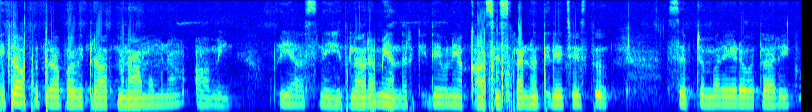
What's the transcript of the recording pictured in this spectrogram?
పితాపుత్ర పవిత్రాత్మ నామమున ఆమీన్. ప్రియ స్నేహితులారా మీ అందరికీ దేవుని యొక్క ఆశీస్సులను తెలియజేస్తూ సెప్టెంబర్ ఏడవ తారీఖు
